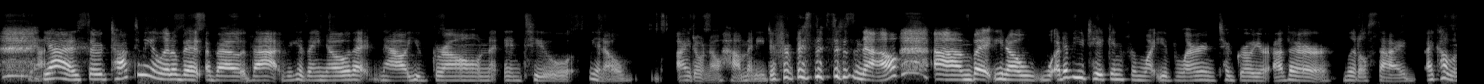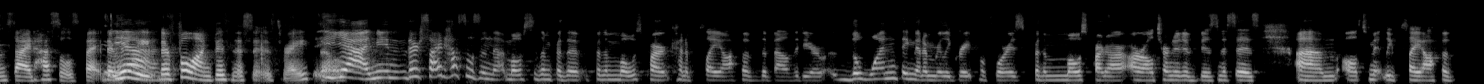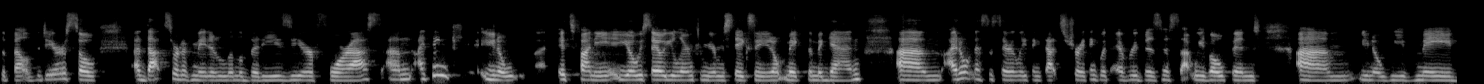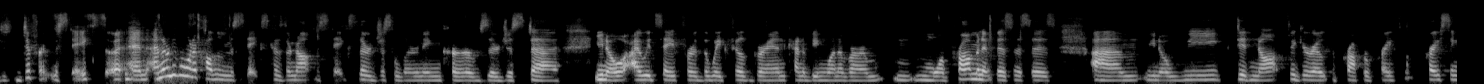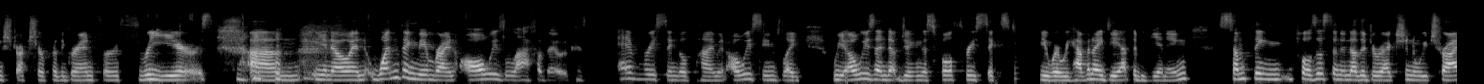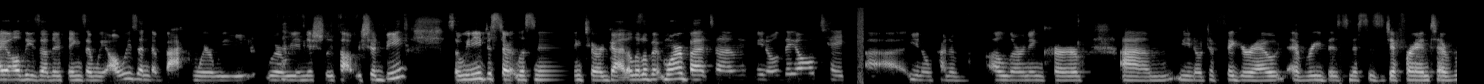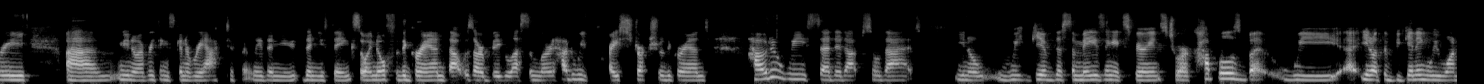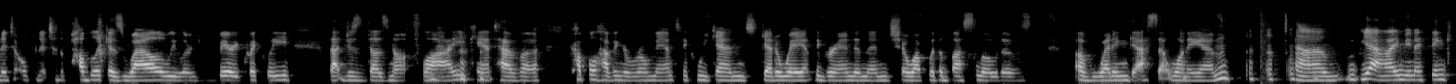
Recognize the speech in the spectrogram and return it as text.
yeah. yeah. So talk to me a little bit about that because I know that now you've grown into, you know, I don't know how many different businesses now. Um, but, you know, what have you taken from what you've learned to grow your other little side? I call them side hustles, but they're yeah. really, they're full on businesses, right? So. Yeah. I mean, they're side hustles in that most of them for the, for the most part kind of play off of the Belvedere. The one thing that I'm really grateful for is for the most part, our, our alternative businesses um, ultimately play off of the Belvedere. So uh, that sort of made it a little bit easier for us. Um, I think, you know, it's funny. You always say, oh, you learn from your mistakes and you don't make them again. Um, I don't necessarily think that's true. I think with every business that we've opened, um, you know, we've made different mistakes. And I don't even want to call them mistakes because they're not mistakes. They're just learning curves. They're just, uh, you know, I would say for the Wakefield Grand kind of being one of our m- more prominent businesses, um, you know, we did not figure out the proper price, pricing structure for the Grand for three years years. Um, you know, and one thing me and Brian always laugh about because every single time. It always seems like we always end up doing this full 360 where we have an idea at the beginning, something pulls us in another direction, and we try all these other things, and we always end up back where we where we initially thought we should be. So we need to start listening to our gut a little bit more. But um, you know, they all take uh, you know kind of a learning curve. Um, you know, to figure out every business is different. Every um, you know everything's going to react differently than you than you think. So I know for the grand, that was our big lesson learned. How do we price structure the grand? How do we set it up so that you know we give this amazing experience to our couples but we uh, you know at the beginning we wanted to open it to the public as well. We learned very quickly that just does not fly. You can't have a couple having a romantic weekend getaway at the grand and then show up with a busload of of wedding guests at 1 a.m um, yeah i mean i think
